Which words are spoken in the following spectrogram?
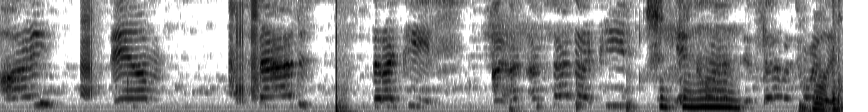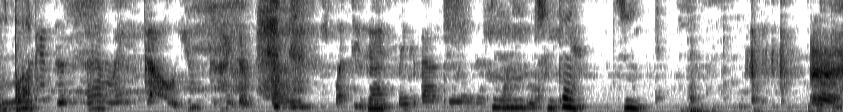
I am sad that I peed. I, I, I'm sad that I peed in class instead of a toilet. Look at this family go. You guys are pros. What do you guys think about doing this once a week? Ugh.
